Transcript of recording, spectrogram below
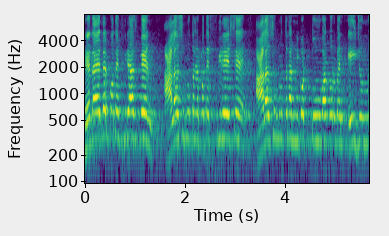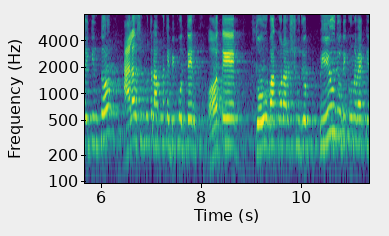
হেদায়তের পথে ফিরে আসবেন, আল্লাহ সুমতলার পথে ফিরে এসে আল্লাহ সুমতলার নিকট তৌবা করবেন, এই জন্যই কিন্তু আল্লাহ সুমতলা আপনাকে বিপদ দেন। অতএব তৌবা করার সুযোগ পেয়েও যদি কোনো ব্যক্তি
